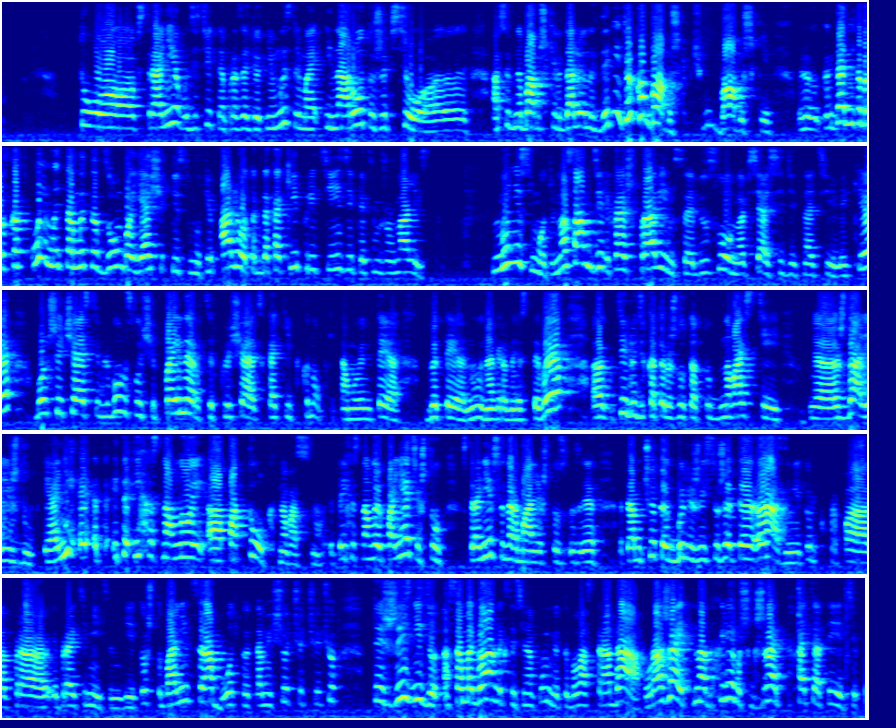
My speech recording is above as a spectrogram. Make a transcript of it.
то в стране вот действительно произойдет немыслимое, и народ уже все, э, особенно бабушки в отдаленных, да не только бабушки, почему бабушки? Э, когда они там рассказывают, ой, мы там этот зомбоящик не смотрим. Алло, тогда какие претензии к этим журналистам? Мы не смотрим. На самом деле, конечно, провинция, безусловно, вся сидит на телеке. Большая часть, в любом случае, по инерции включаются какие-то кнопки, там, УНТ, БТ, ну, наверное, СТВ. Э, те люди, которые ждут оттуда новостей, э, ждали и ждут. И они, э, это, это их основной а, поток новостной. Это их основное понятие, что в стране все нормально, что там что-то были же сюжеты разные, не только про, про, про, про эти митинги. И то, что больницы работают, там еще что-что-что. То есть жизнь идет. А самое главное, кстати, напомню, это была страда. Урожай надо хлебушек жрать хотят и эти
